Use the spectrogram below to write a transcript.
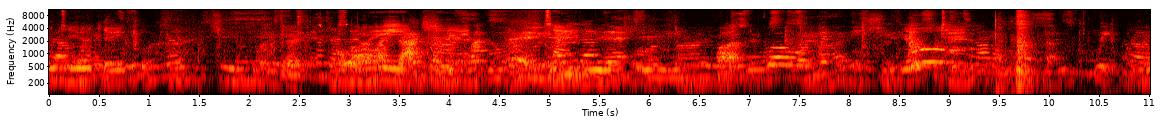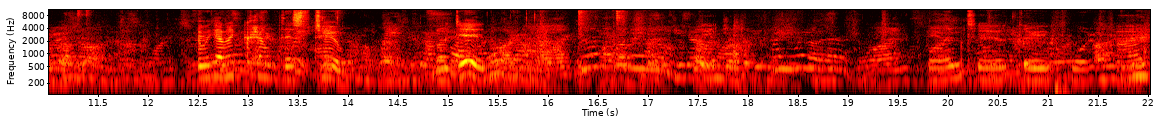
two, three, four, five, six, seven, eight, nine, ten. And we gotta count this too. We did. One, two, three, four, five,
